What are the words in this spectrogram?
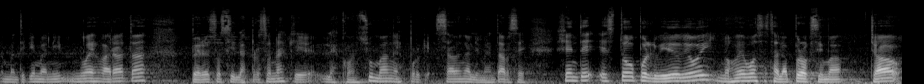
la mantequilla maní no es barata, pero eso sí, las personas que les consuman es porque saben alimentarse. Gente, es todo por el video de hoy, nos vemos hasta la próxima, chao.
